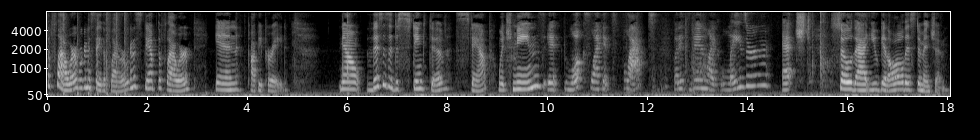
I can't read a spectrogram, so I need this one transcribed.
The flower. We're going to say the flower. We're going to stamp the flower in Poppy Parade. Now, this is a distinctive stamp, which means it looks like it's flat, but it's been like laser etched so that you get all this dimension.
